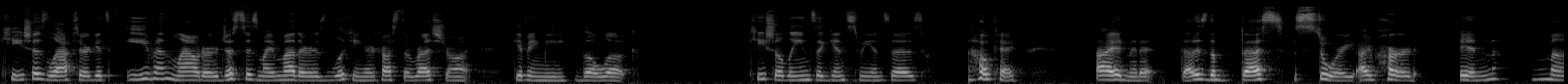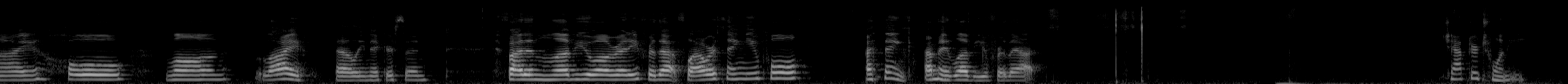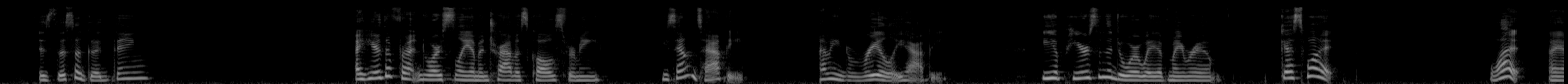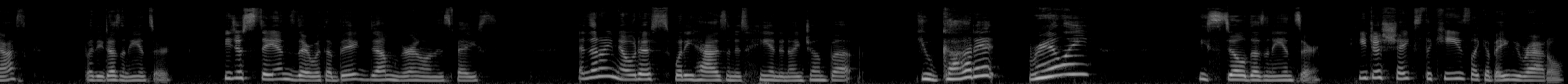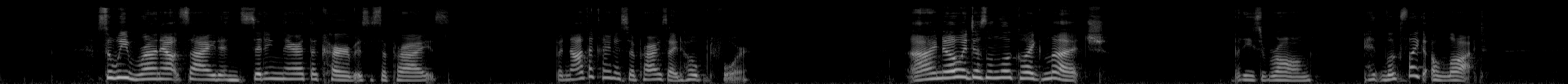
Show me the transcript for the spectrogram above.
Keisha's laughter gets even louder just as my mother is looking across the restaurant, giving me the look. Keisha leans against me and says, Okay, I admit it. That is the best story I've heard in My whole long life, Ally Nickerson. If I didn't love you already for that flower thing you pulled, I think I may love you for that. Chapter 20 Is This a Good Thing? I hear the front door slam and Travis calls for me. He sounds happy. I mean, really happy. He appears in the doorway of my room. Guess what? What? I ask, but he doesn't answer. He just stands there with a big dumb grin on his face. And then I notice what he has in his hand and I jump up. You got it? Really? He still doesn't answer. He just shakes the keys like a baby rattle. So we run outside, and sitting there at the curb is a surprise. But not the kind of surprise I'd hoped for. I know it doesn't look like much, but he's wrong. It looks like a lot.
